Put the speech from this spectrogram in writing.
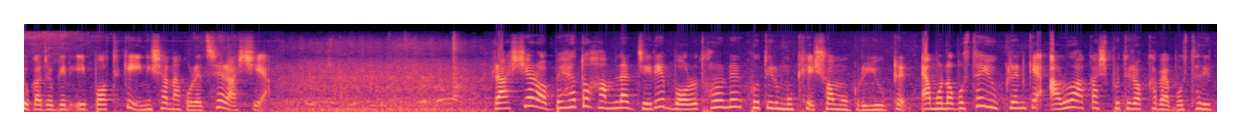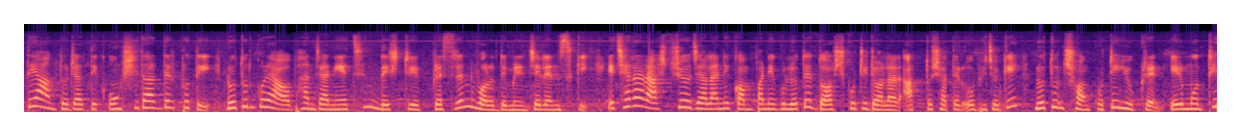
যোগাযোগের এই পথকেই নিশানা করেছে রাশিয়া। রাশিয়ার অব্যাহত হামলার জেরে বড় ধরনের ক্ষতির মুখে সমগ্র ইউক্রেন। এমন অবস্থায় ইউক্রেনকে আরও আকাশ প্রতিরক্ষা ব্যবস্থা দিতে আন্তর্জাতিক অংশীদারদের প্রতি নতুন করে আহ্বান জানিয়েছেন দেশটির প্রেসিডেন্ট ভলোদিমির জেলেন্সকি। এছাড়া রাষ্ট্রীয় জ্বালানি কোম্পানিগুলোতে দশ কোটি ডলার আত্মসাতের অভিযোগে নতুন সংকটে ইউক্রেন। এর মধ্যে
